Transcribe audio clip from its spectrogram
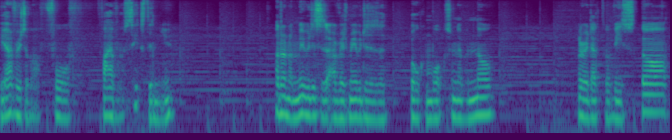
You averaged about 4, 5 or 6 didn't you? I don't know, maybe this is average, maybe this is a broken box, you never know. Aerodactyl V Star,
